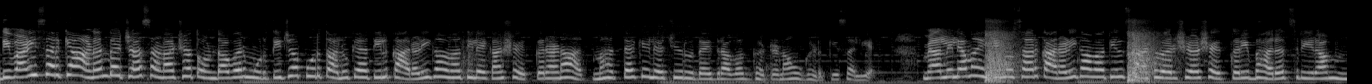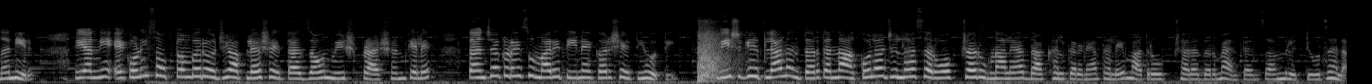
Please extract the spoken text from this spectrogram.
दिवाळीसारख्या आनंदाच्या सणाच्या तोंडावर मूर्तिजापूर तालुक्यातील कारळी गावातील एका शेतकऱ्यानं आत्महत्या केल्याची हृदयद्रावक घटना उघडकीस आली आहे. मिळालेल्या माहितीनुसार कारळी गावातील साठ वर्षीय शेतकरी भारत श्रीराम ननीर यांनी एकोणीस ऑक्टोबर रोजी आपल्या शेतात जाऊन विष प्राशन केले. त्यांच्याकडे सुमारे तीन एकर शेती होती. विष घेतल्यानंतर त्यांना अकोला जिल्हा सर्वोपचार रुग्णालयात दाखल करण्यात आले. मात्र उपचारादरम्यान त्यांचा मृत्यू झाला.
